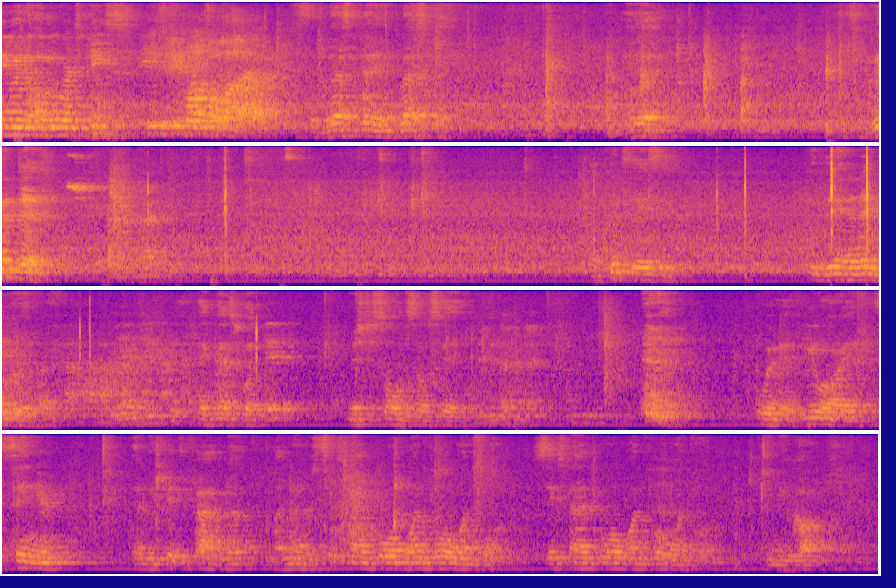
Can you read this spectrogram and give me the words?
Can you read the holy words, peace? Peace be multiplied. It's a blessed day, a blessed day. Yeah. It's a good day. I could say it's a good day in the neighborhood. I think that's what Mr. So-and-so said. Well, if you are a senior, that'll be fifty-five and up, my number is six nine four one four one four. Six nine four one four one four. Give me a call.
